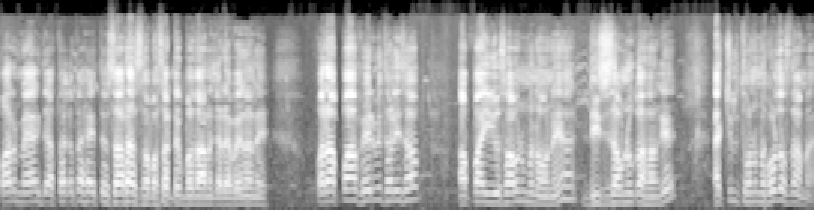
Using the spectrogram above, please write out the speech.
ਪਰ ਮੈਂ ਜਦ ਤੱਕ ਤਾਂ ਇੱਥੇ ਸਾਰਾ ਸਭਾ ਸੱਟ ਪ੍ਰਦਾਨ ਕਰਿਆ ਵਾ ਇਹਨਾਂ ਨੇ। ਪਰ ਆਪਾਂ ਫਿਰ ਵੀ ਥਲੀ ਸਾਹਿਬ ਆਪਾਂ ਈਓ ਸਾਹਿਬ ਨੂੰ ਮਨਾਉਨੇ ਆ ਡੀਸੀ ਸਾਹਿਬ ਨੂੰ ਕਹਾਂਗੇ। ਐਕਚੁਅਲੀ ਤੁਹਾਨੂੰ ਮੈਂ ਹੋਰ ਦੱਸਦਾ ਮੈਂ।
